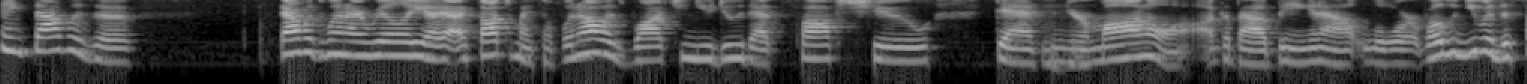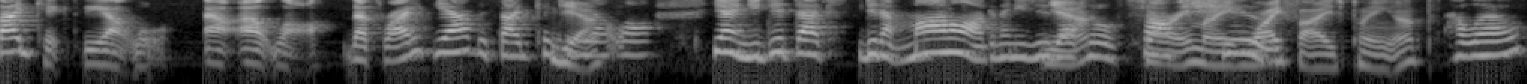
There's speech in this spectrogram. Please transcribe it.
think that was a that was when I really I, I thought to myself when I was watching you do that soft shoe dance in your Mm-hmm. monologue about being an outlaw. Well, you were the sidekick to the outlaw. Out, outlaw. That's right. Yeah, the sidekick to Yeah. the outlaw. Yeah, and you did that. You did that monologue, and then you do yeah. that little soft Sorry, my shoe. Wi-Fi is playing up. Hello.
